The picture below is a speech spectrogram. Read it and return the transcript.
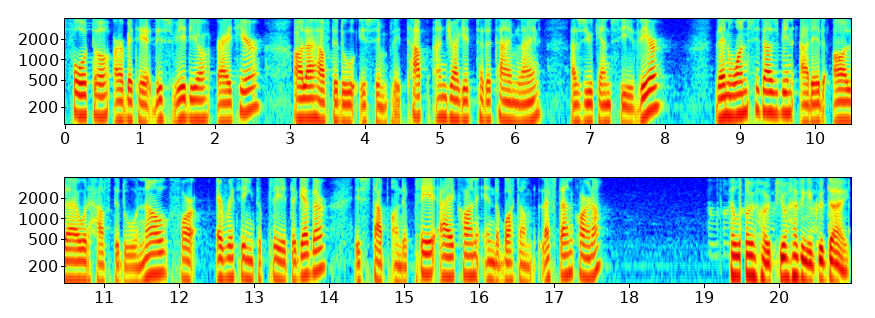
photo or better this video right here. All I have to do is simply tap and drag it to the timeline as you can see there. Then once it has been added, all I would have to do now for everything to play together is tap on the play icon in the bottom left hand corner. Hello, hope you're having a good day.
